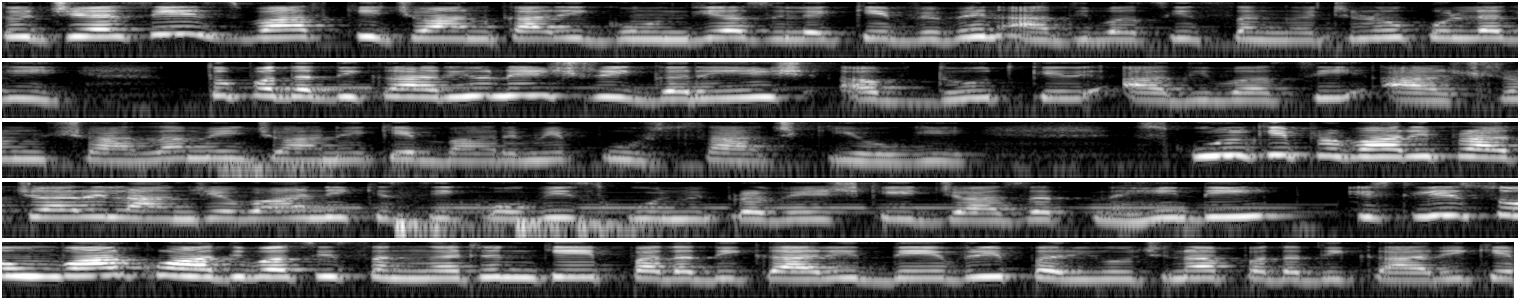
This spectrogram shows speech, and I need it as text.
तो जैसे इस बात की जानकारी गोंदिया ज़िले के विभिन्न आदिवासी संगठनों को लगी तो पदाधिकारियों ने श्री गणेश अवधूत के आदिवासी आश्रम शाला में जाने के बारे में पूछताछ की होगी। स्कूल के प्रभारी प्राचार्य लांजेवार ने किसी को भी स्कूल में प्रवेश की इजाज़त नहीं दी। इसलिए सोमवार को आदिवासी संगठन के पदाधिकारी देवरी परियोजना पदाधिकारी के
